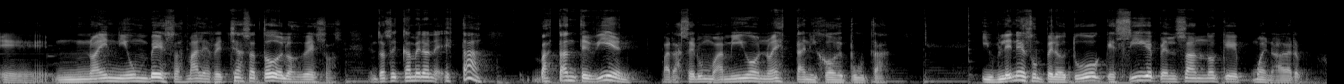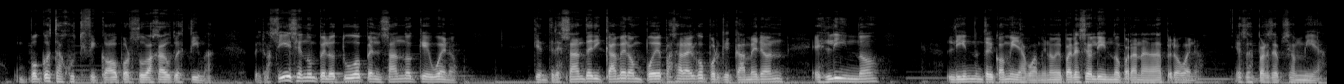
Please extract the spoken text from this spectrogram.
Eh, no hay ni un beso, es más, le rechaza todos los besos. Entonces Cameron está bastante bien para ser un amigo, no es tan hijo de puta. Y Blaine es un pelotudo que sigue pensando que, bueno, a ver, un poco está justificado por su baja autoestima, pero sigue siendo un pelotudo pensando que, bueno, que entre Sander y Cameron puede pasar algo porque Cameron es lindo, lindo entre comillas, porque a mí no me pareció lindo para nada, pero bueno, esa es percepción mía.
